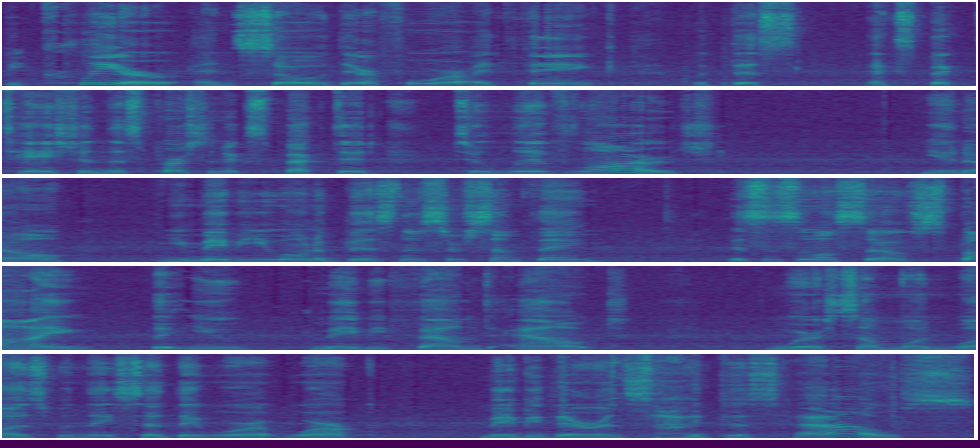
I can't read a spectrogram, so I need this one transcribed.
be clear. And so, therefore, I think with this expectation, this person expected to live large you know? You maybe you own a business or something? This is also spying that you maybe found out where someone was when they said they were at work. Maybe they're inside this house.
